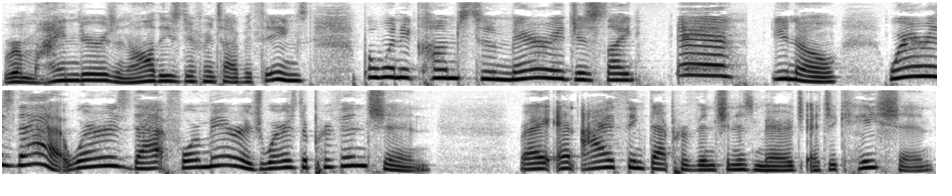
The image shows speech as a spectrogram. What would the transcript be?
Reminders and all these different type of things. But when it comes to marriage, it's like, eh, you know, where is that? Where is that for marriage? Where's the prevention? Right? And I think that prevention is marriage education.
